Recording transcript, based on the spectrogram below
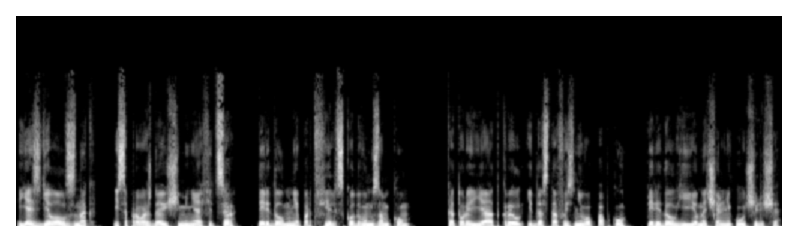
Я сделал знак, и сопровождающий меня офицер передал мне портфель с кодовым замком, который я открыл и, достав из него папку, передал ее начальнику училища.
